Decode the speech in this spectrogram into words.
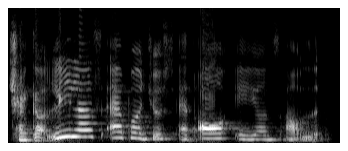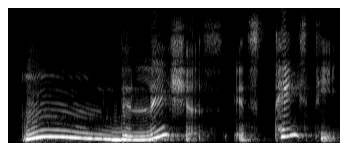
Check out Lila's apple juice at all Aeon's outlets. Mmm, delicious. It's tasty.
